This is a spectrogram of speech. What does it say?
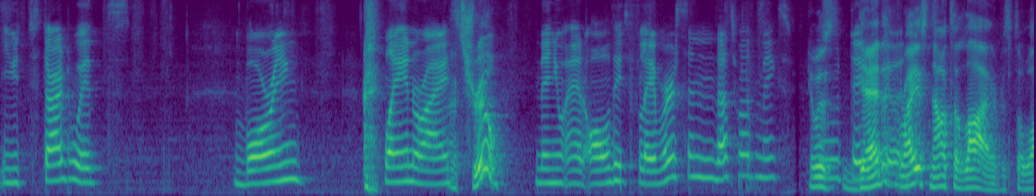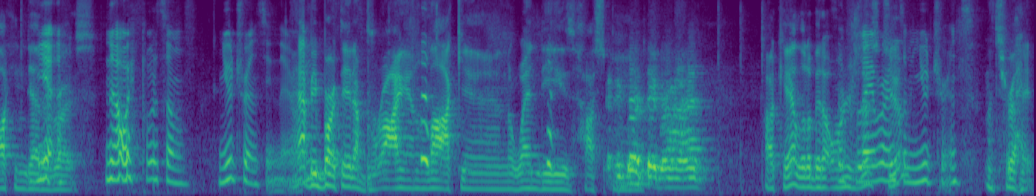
You start with boring, plain rice. That's true. Then you add all these flavors, and that's what makes It was food dead good. rice. Now it's alive. It's the Walking Dead Yeah. of rice. Now we put some nutrients in there. Happy right? birthday to Brian Locken, Wendy's Happy birthday, Brian. Okay, a little bit of Some orange flavor zest and some nutrients. That's right.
